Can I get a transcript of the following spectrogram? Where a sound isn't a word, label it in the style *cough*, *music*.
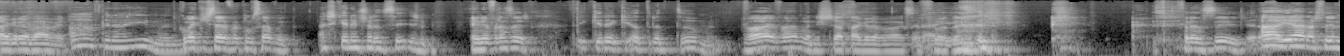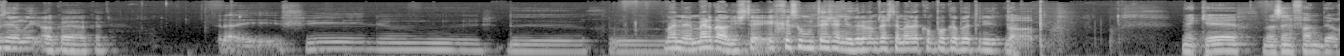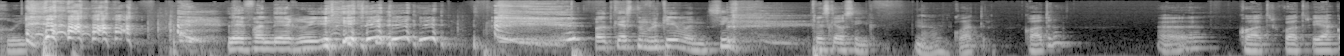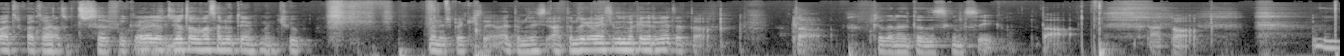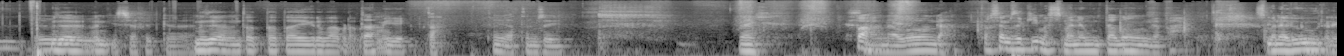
Está a gravar, velho. Ah, peraí, mano. Como é que isto era para começar, puto? Acho que era em francês, mano. Era em francês? Tem que ir aqui ao tradutor, mano. Vai, vai, mano, isto já está a gravar, que se foda. *laughs* francês? Peraí. Ah, já, nós fazemos em li... Ok, ok. Peraí, filhos de. Mano, é merda, olha, isto é, é que eu sou muito gênio, gravamos esta merda com pouca bateria. Yeah. Top. Como é que é? Das Enfants de Rui. *laughs* Le fan de Rui. Podcast número quê, mano? 5? Penso que é o 5. Não, quatro. 4? 4, 4. Yeah, 4, 4, 4. Quatro. Terceiro foi com Caralho, já estou a avançar no tempo, mano, desculpa. Mano, eu espero que isto é. Ah, estamos, em... ah, estamos a gravar em cima de uma caderneta? Top. Top. Caderneta do segundo ciclo. Top. Está top. Mas é, mano. Isso já foi de caralho. Mas é, mano, está tá, tá aí a gravar, brother. Tá. Como é que é? Então já estamos aí. Bem, Pá. semana longa. Trouxemos aqui uma semana muito longa, pá. Semana dura.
